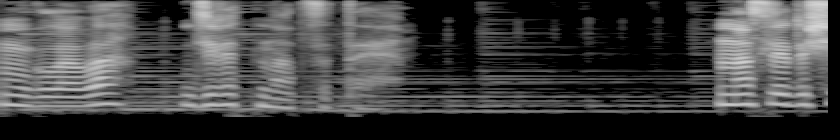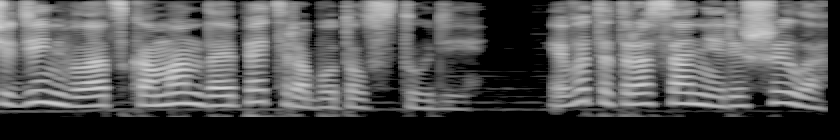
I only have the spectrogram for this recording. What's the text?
Глава 19 На следующий день Влад с командой опять работал в студии. И в этот раз Аня решила,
